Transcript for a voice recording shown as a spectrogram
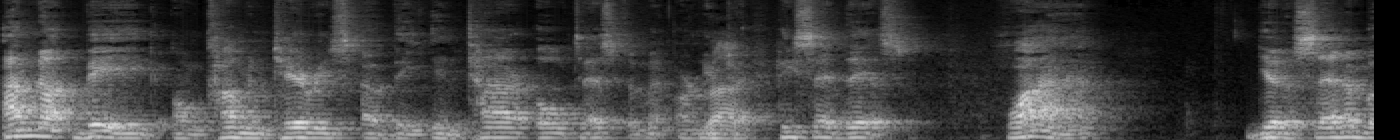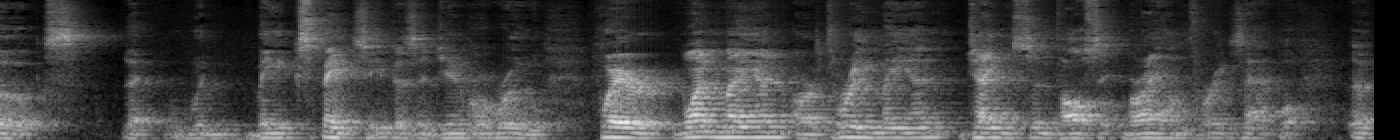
I'm not big on commentaries of the entire Old Testament or New Right. Testament. He said this: Why get a set of books that would be expensive as a general rule, where one man or three men, Jamieson, Fausset, Brown, for example, uh,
